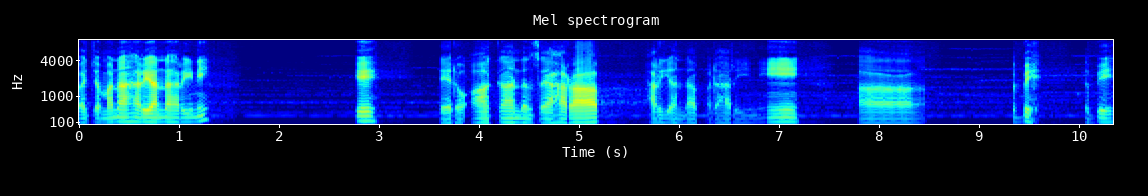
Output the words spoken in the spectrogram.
macam mana hari anda hari ini? Okey, saya doakan dan saya harap hari anda pada hari ini uh, lebih, lebih,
